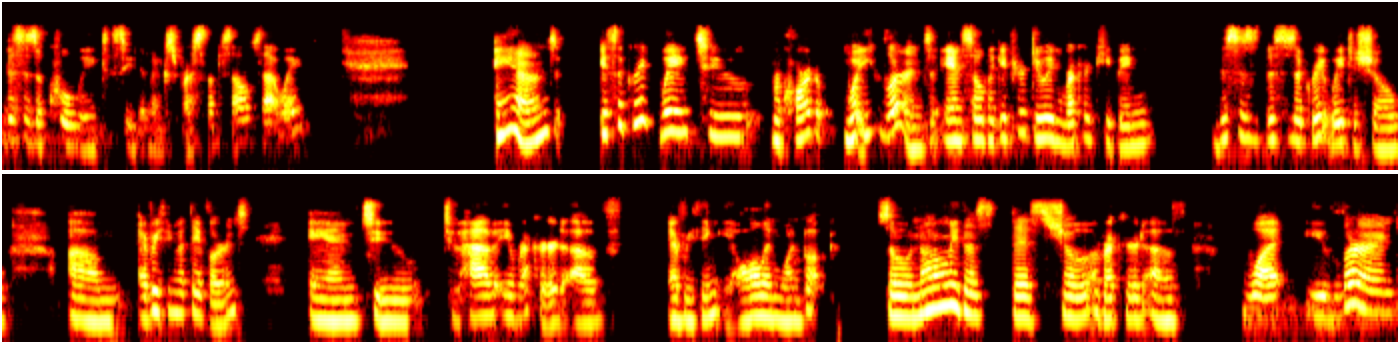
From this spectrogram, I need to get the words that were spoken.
this is a cool way to see them express themselves that way. And it's a great way to record what you've learned. And so like if you're doing record keeping, this is this is a great way to show um, everything that they've learned and to to have a record of everything all in one book. So not only does this show a record of what you've learned,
